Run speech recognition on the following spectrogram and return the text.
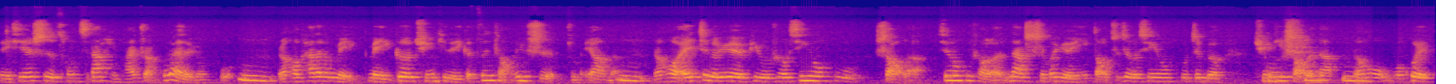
哪些是从其他品牌转过来的用户。嗯然后它的每每个群体的一个增长率是怎么样的？嗯然后哎，这个月譬如说新用户少了，新用户少了，那是什么原因导致这个新用户这个群体少了呢？嗯然后我们会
